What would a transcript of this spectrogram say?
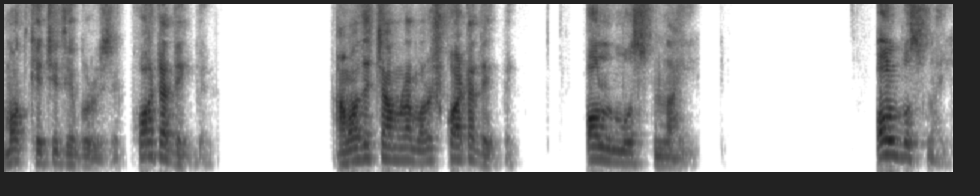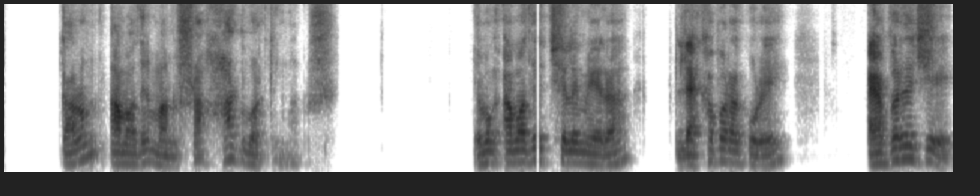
মদ খেয়ে চিথিয়ে পড়েছে কয়টা দেখবেন? আমাদের চামড়া মানুষ কয়টা দেখবেন? অলমোস্ট নাই অলমোস্ট নাই। কারণ আমাদের মানুষরা হার্ড ওয়ার্কিং মানুষ। এবং আমাদের ছেলে মেয়েরা লেখাপড়া করে অ্যাভারেজে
